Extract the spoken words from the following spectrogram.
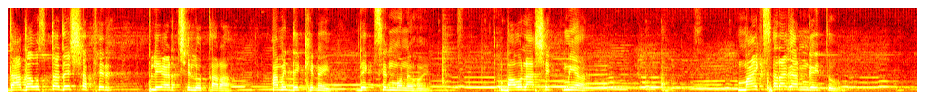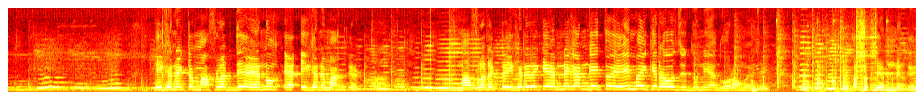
দাদা ওস্তাদের সাথে প্লেয়ার ছিল তারা। আমি দেখি নাই, দেখছেন মনে হয়। বাউল আশেক মিয়া। মাইক সারা গান গাইতো। এখানে একটা মাফলার দিয়ে এন এখানে রাখতো মাফলার একটা এখানে রেখে এমনি গান গাইতো, এই মাইকের আওয়াজে দুনিয়া গরম হয়ে যায়। আমরা তো এমনি গাই।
